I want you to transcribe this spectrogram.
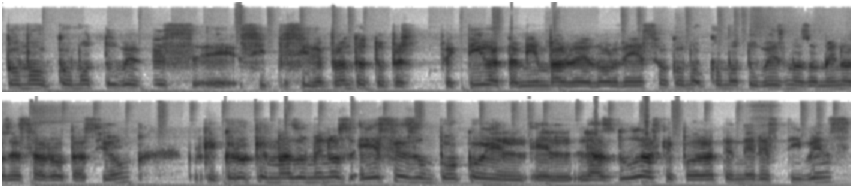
cómo, cómo tú ves, eh, si, si, de pronto tu perspectiva también va alrededor de eso, cómo, cómo tú ves más o menos esa rotación, porque creo que más o menos ese es un poco el, el, las dudas que podrá tener Stevens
